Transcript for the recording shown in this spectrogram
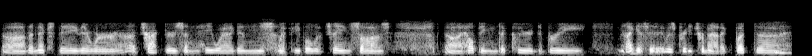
Uh, the next day, there were uh, tractors and hay wagons with people with chainsaws uh, helping to clear debris. I guess it, it was pretty traumatic, but uh,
